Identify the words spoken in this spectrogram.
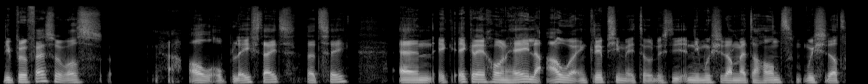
die professor was ja, al op leeftijd, let's say. En ik, ik kreeg gewoon hele oude encryptiemethodes. Die, en die moest je dan met de hand, moest je dat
